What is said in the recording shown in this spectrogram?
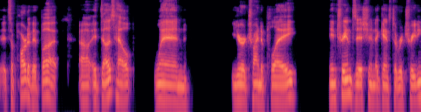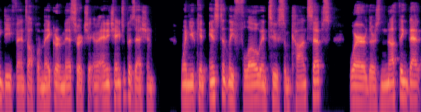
it's a part of it, but uh, it does help when you're trying to play in transition against a retreating defense off a make or a miss or ch- any change of possession. When you can instantly flow into some concepts where there's nothing that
